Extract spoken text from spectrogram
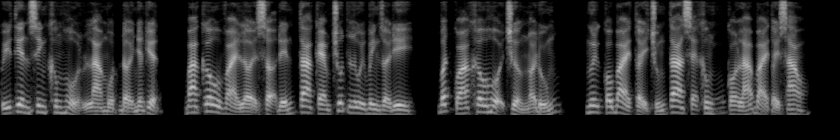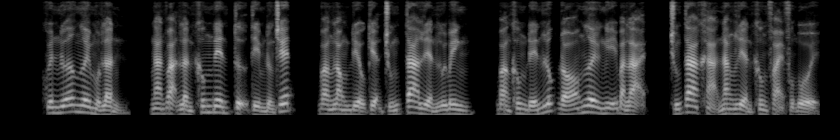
quý tiên sinh không hổ là một đời nhân kiệt, ba câu vài lời sợ đến ta kém chút lui binh rời đi, bất quá khâu hội trưởng nói đúng, ngươi có bài tẩy chúng ta sẽ không có lá bài tẩy sao. Khuyên nữa ngươi một lần, ngàn vạn lần không nên tự tìm đường chết, bằng lòng điều kiện chúng ta liền lui binh, bằng không đến lúc đó ngươi nghĩ bàn lại, chúng ta khả năng liền không phải phục hồi.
